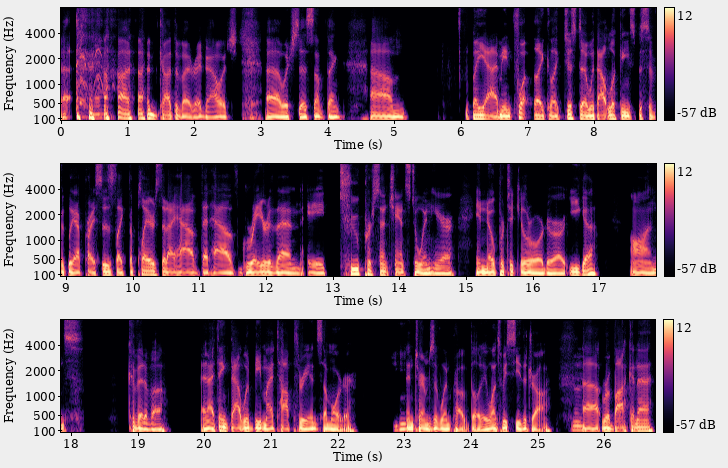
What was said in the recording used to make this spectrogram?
uh, on, on Kontaveit right now, which uh, which says something. Um, but yeah, I mean, for, like like just uh, without looking specifically at prices, like the players that I have that have greater than a two percent chance to win here in no particular order are Iga, Ons, Kvitova, and I think that would be my top three in some order Mhm. in terms of win probability once we see the draw. Mm. Uh, Rybakina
